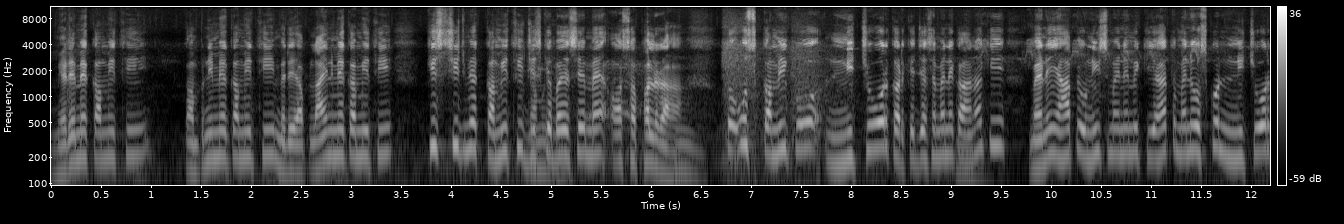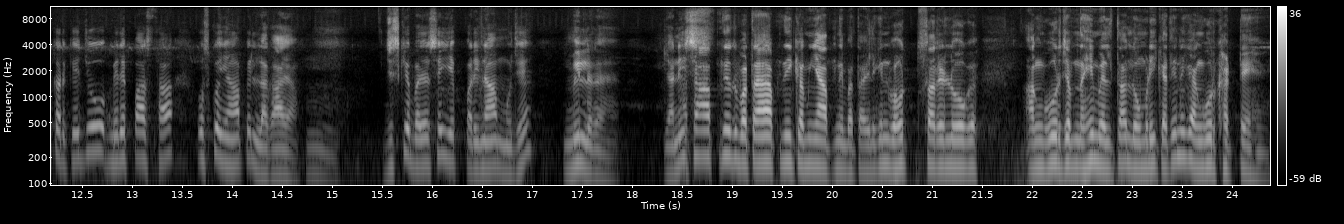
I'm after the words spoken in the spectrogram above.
मेरे में कमी थी कंपनी में कमी थी मेरे अपलाइन में कमी थी किस चीज़ में कमी थी जिसके वजह से मैं असफल रहा। तो उस कमी को निचोड़ करके जैसे मैंने कहा ना कि मैंने यहाँ पे 19 महीने में किया है तो मैंने उसको निचोड़ करके जो मेरे पास था उसको यहाँ पे लगाया। जिसके वजह से ये परिणाम मुझे मिल रहे हैं। यानी अच्छा आपने तो बताया अपनी कमियाँ आपने बताई लेकिन बहुत सारे लोग अंगूर जब नहीं मिलता लोमड़ी कहती है ना कि अंगूर खट्टे हैं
